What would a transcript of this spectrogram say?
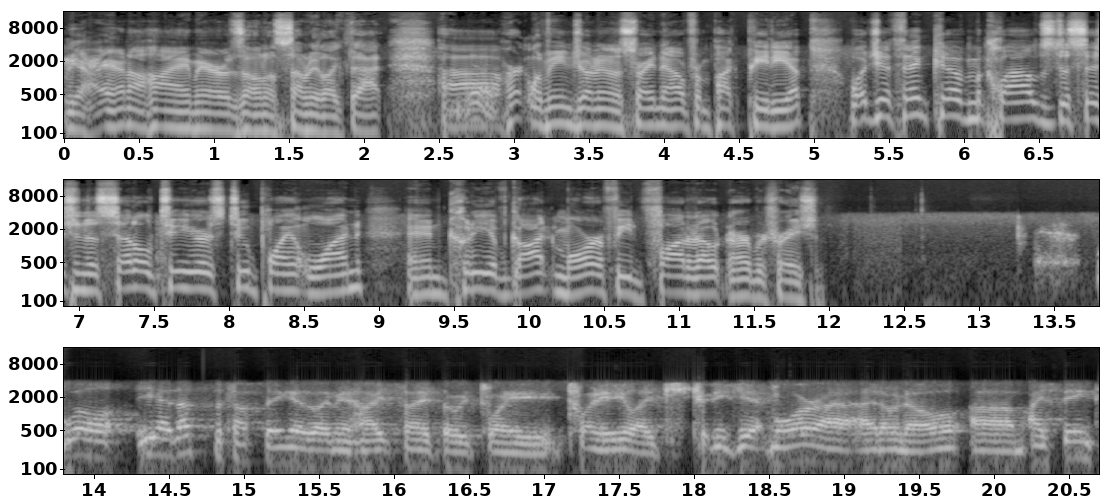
Yeah, Anaheim, Arizona, somebody like that. Uh, Yeah. Hart Levine joining us right now from Puckpedia. What'd you think of McLeod's decision to settle two years, 2.1, and could he have gotten more if he'd fought it out in arbitration? Yeah, that's the tough thing. Is I mean, hindsight's always twenty twenty. Like, could he get more? I, I don't know. Um, I think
